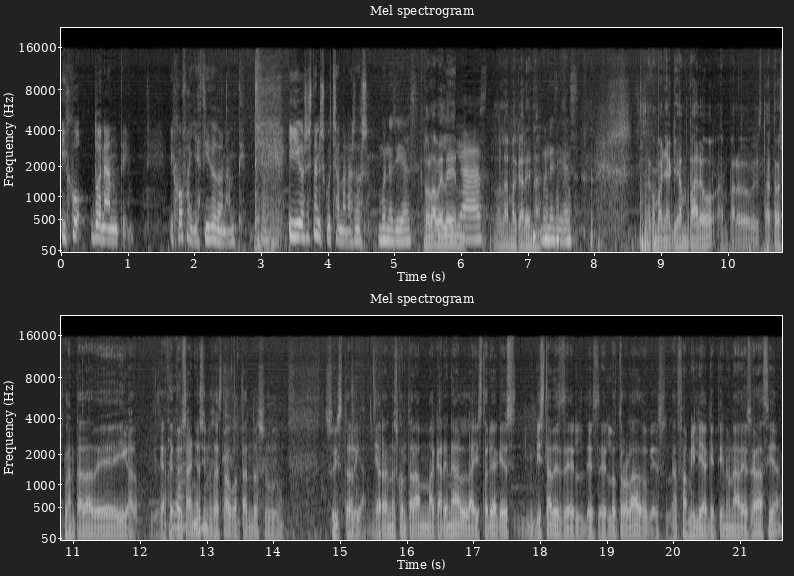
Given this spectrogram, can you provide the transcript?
hijo donante hijo fallecido donante. Y os están escuchando las dos. Buenos días. Hola Belén. Hola Macarena. Buenos días. Nos acompaña aquí Amparo. Amparo está trasplantada de hígado desde hace tres años y nos ha estado contando su, su historia. Y ahora nos contará Macarena la historia que es vista desde el, desde el otro lado, que es la familia que tiene una desgracia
